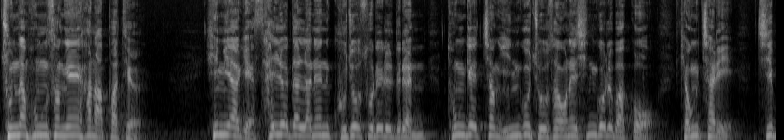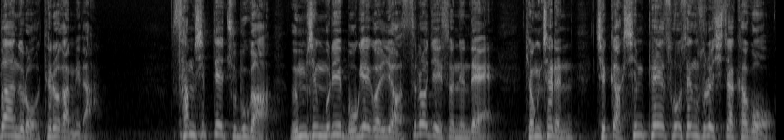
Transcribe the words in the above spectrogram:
충남 홍성의 한 아파트. 희미하게 살려달라는 구조 소리를 들은 통계청 인구조사원의 신고를 받고 경찰이 집 안으로 들어갑니다. 30대 주부가 음식물이 목에 걸려 쓰러져 있었는데 경찰은 즉각 심폐소생술을 시작하고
